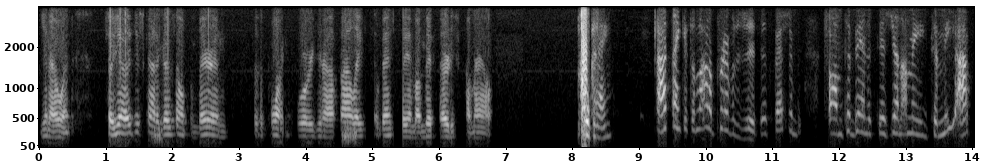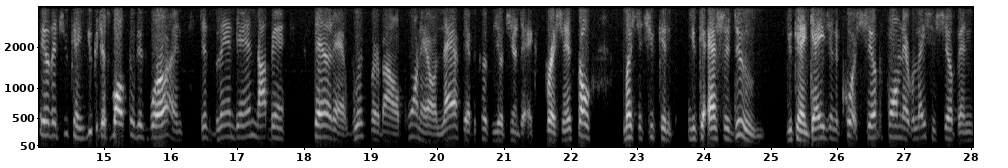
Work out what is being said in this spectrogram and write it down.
you know. And so yeah, it just kind of goes on from there, and to the point where you know I finally, eventually, in my mid 30s, come out. Okay. I think it's a lot of privileges, especially um to being a cisgender. I mean, to me, I feel that you can you could just walk through this world and just blend in, not being stared at, whispered about, pointed at, or laughed at because of your gender expression. It's so much that you can you can actually do. You can engage in a courtship, form that relationship, and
